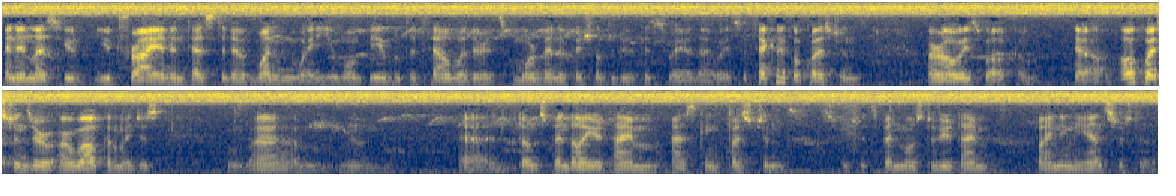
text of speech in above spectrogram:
And unless you, you try it and test it out one way, you won't be able to tell whether it's more beneficial to do it this way or that way. So technical questions are always welcome. Yeah, all questions are, are welcome. I just um, you know, uh, don't spend all your time asking questions. You should spend most of your time finding the answers to them.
